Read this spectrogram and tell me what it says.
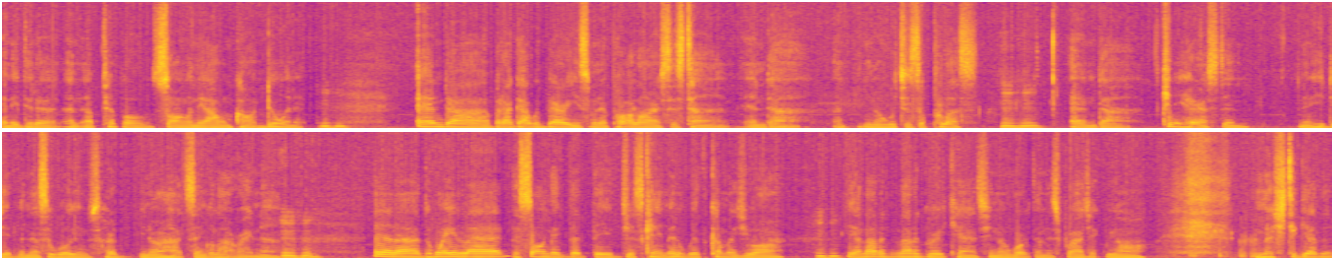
and they did a, an up tempo song on the album called Doing It. Mhm. And uh, but I got with Barry Eastmond and Paul Laurence this time, and uh, you know, which is a plus. Mhm. And uh, Kenny Hairston, you know, he did Vanessa Williams, her you know her hot single out right now. Mhm. And uh, Dwayne Ladd, the song that, that they just came in with, "Come as You Are." Mhm. Yeah, a lot of a lot of great cats, you know, worked on this project. We all meshed together,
